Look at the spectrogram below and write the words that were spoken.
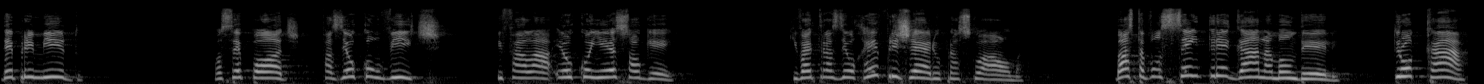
deprimido, você pode fazer o convite e falar: Eu conheço alguém que vai trazer o refrigério para a sua alma. Basta você entregar na mão dele, trocar.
